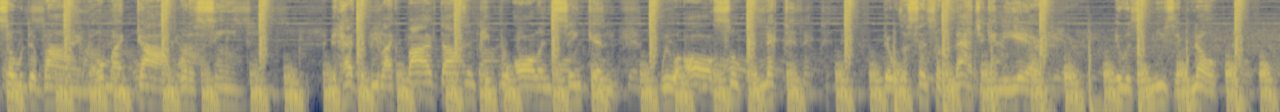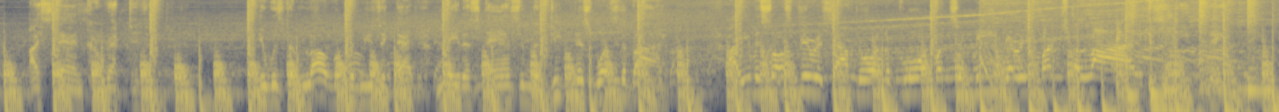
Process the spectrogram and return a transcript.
so divine. Oh my God, what a scene. It had to be like 5,000 people all in sync, and we were all so connected. There was a sense of magic in the air. It was the music, no, I stand corrected. It was the love of the music that made us dance, and the deepness was divine. I even saw spirits out there on the floor, but to me, very much alive. It's.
